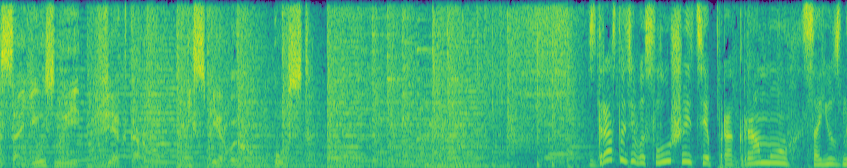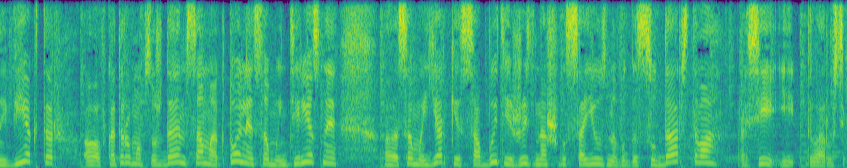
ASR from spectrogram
Союзный вектор из первых уст. Здравствуйте, вы слушаете программу «Союзный вектор», э, в которой мы обсуждаем самые актуальные, самые интересные, э, самые яркие события жизни нашего союзного государства России и Беларуси.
